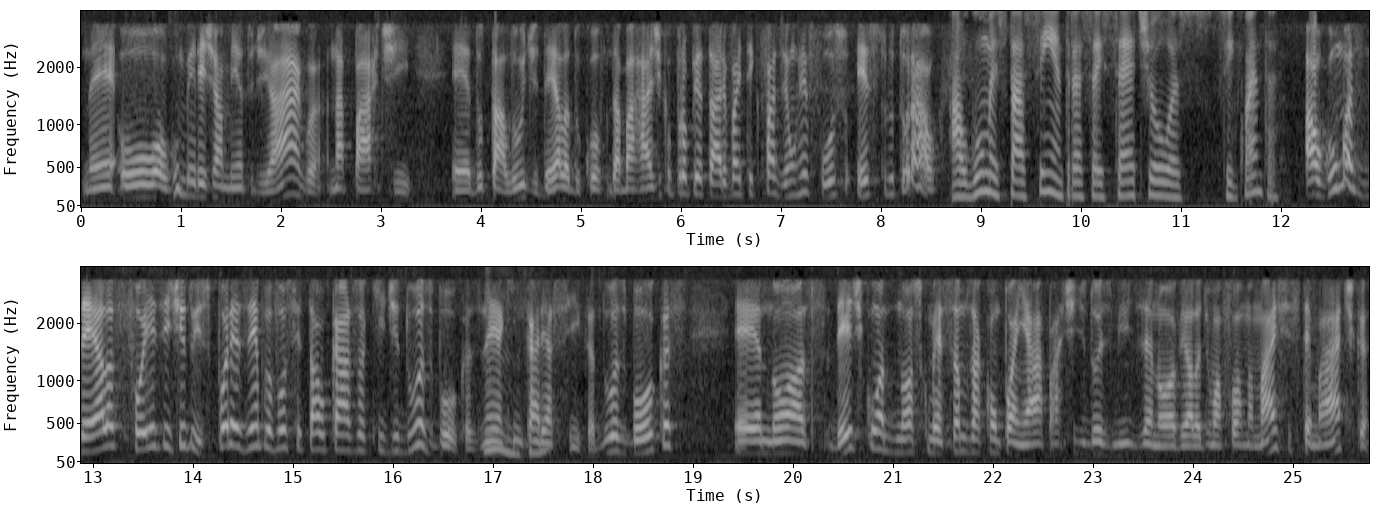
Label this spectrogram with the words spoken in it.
né, ou algum merejamento de água na parte é, do talude dela, do corpo da barragem, que o proprietário vai ter que fazer um reforço estrutural. Alguma está assim entre essas sete ou as 50? Algumas delas foi exigido isso. Por exemplo, eu vou citar o caso aqui de Duas Bocas, né, aqui em uhum. Cariacica. Duas Bocas, é, nós, desde quando nós começamos a acompanhar, a partir de 2019, ela de uma forma mais sistemática,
